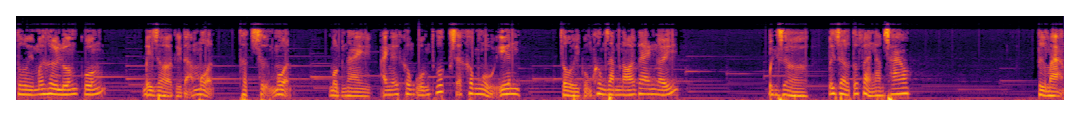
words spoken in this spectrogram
tôi mới hơi luống cuống. Bây giờ thì đã muộn, thật sự muộn. Một ngày anh ấy không uống thuốc sẽ không ngủ yên, tôi cũng không dám nói với anh ấy. Bây giờ, bây giờ tôi phải làm sao? Từ mạng,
